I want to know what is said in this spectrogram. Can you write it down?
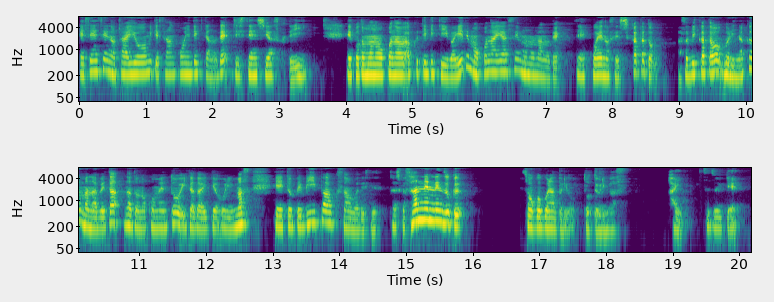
え先生の対応を見て参考にできたので、実践しやすくていい。え子供の行うアクティビティは家でも行いやすいものなので、え子への接し方と遊び方を無理なく学べたなどのコメントをいただいております。えっ、ー、と、ベビーパークさんはですね、確か3年連続総合グランプリを取っております。はい。続いて、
